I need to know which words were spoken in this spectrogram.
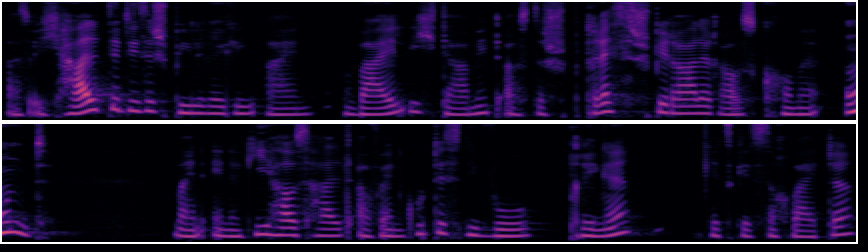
Also ich halte diese Spielregeln ein, weil ich damit aus der Stressspirale rauskomme und meinen Energiehaushalt auf ein gutes Niveau bringe. Jetzt geht es noch weiter,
